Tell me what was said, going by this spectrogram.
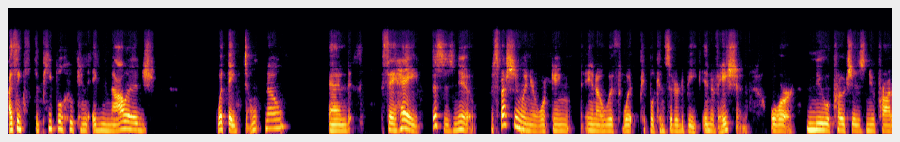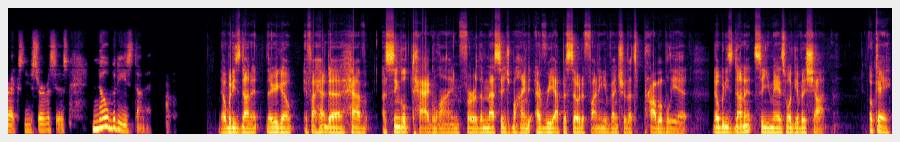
i think the people who can acknowledge what they don't know and say hey this is new especially when you're working you know with what people consider to be innovation or new approaches, new products, new services. Nobody's done it. Nobody's done it. There you go. If I had to have a single tagline for the message behind every episode of Finding Adventure, that's probably it. Nobody's done it, so you may as well give it a shot. Okay,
